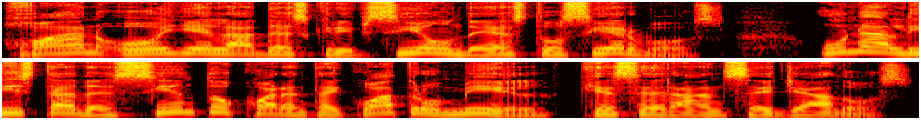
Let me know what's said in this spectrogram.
Juan oye la descripción de estos siervos, una lista de 144 mil que serán sellados.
